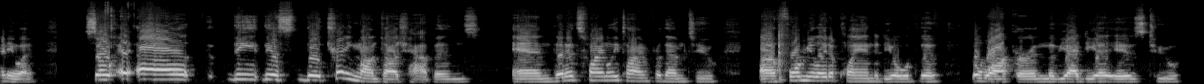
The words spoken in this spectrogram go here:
Anyway, so uh, the the the training montage happens, and then it's finally time for them to uh, formulate a plan to deal with the the walker. And the, the idea is to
